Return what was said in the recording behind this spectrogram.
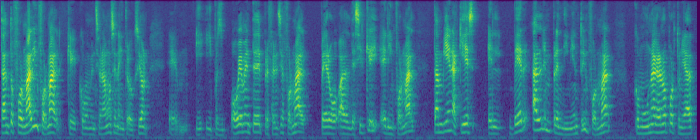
tanto formal e informal, que como mencionamos en la introducción, y, y, pues obviamente de preferencia formal, pero al decir que el informal, también aquí es el ver al emprendimiento informal como una gran oportunidad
